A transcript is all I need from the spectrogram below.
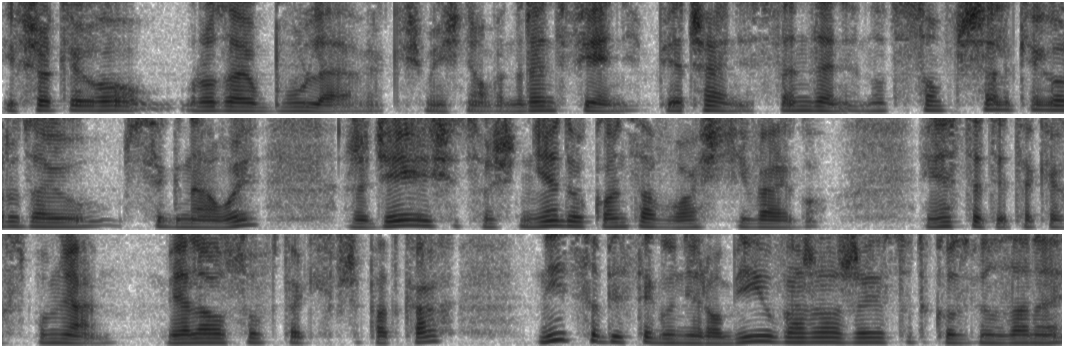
i wszelkiego rodzaju bóle jakieś mięśniowe, drętwienie, pieczenie, swędzenie, no to są wszelkiego rodzaju sygnały, że dzieje się coś nie do końca właściwego. I niestety, tak jak wspomniałem, wiele osób w takich przypadkach nic sobie z tego nie robi i uważa, że jest to tylko związane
